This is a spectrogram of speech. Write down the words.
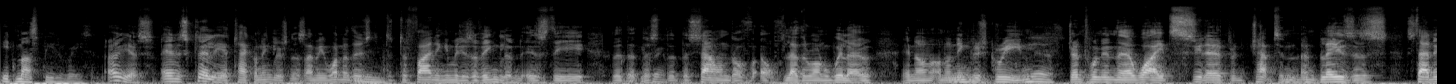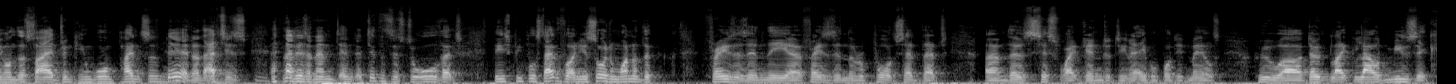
it must be the reason. Oh yes, and it's clearly attack on Englishness. I mean, one of those d- defining images of England is the the, the, the, the, sound of, of leather on willow in on, on an English green. Hmm. Yes. Hmm. Gentlemen in their whites, you know, chapped in and blazers, standing on the side drinking warm pints of beer. Now that is that is an ant- antithesis to all that these people stand for. And you saw it in one of the phrases in the uh, phrases in the report said that um, those cis white gendered, you know, able-bodied males who uh, don't like loud music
